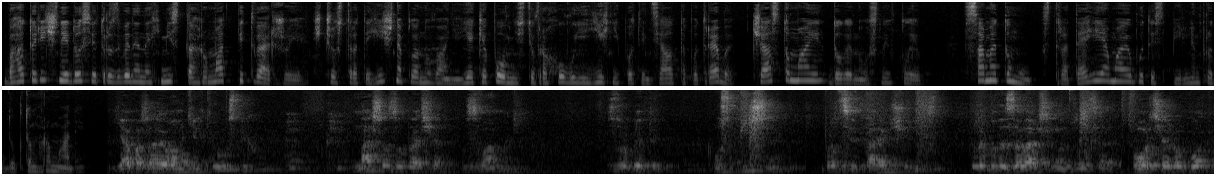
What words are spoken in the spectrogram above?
Багаторічний досвід розвинених міст та громад підтверджує, що стратегічне планування, яке повністю враховує їхній потенціал та потреби, часто має доленосний вплив. Саме тому стратегія має бути спільним продуктом громади. Я бажаю вам тільки успіху. Наша задача з вами зробити успішне, процвітаюче місто. Коли буде завершена вже ця творча робота,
